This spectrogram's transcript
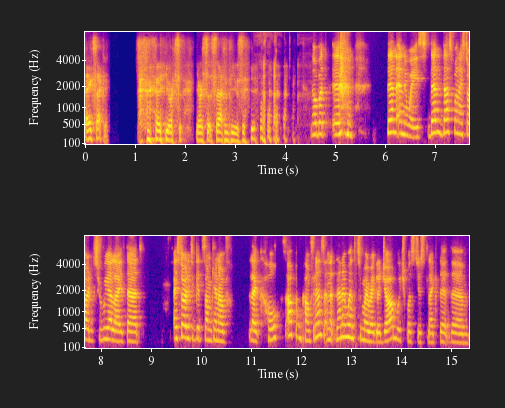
Exactly. your your sad music. no, but uh, then anyways, then that's when I started to realize that I started to get some kind of like hopes up and confidence. And then i went to my regular job which was just like the the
